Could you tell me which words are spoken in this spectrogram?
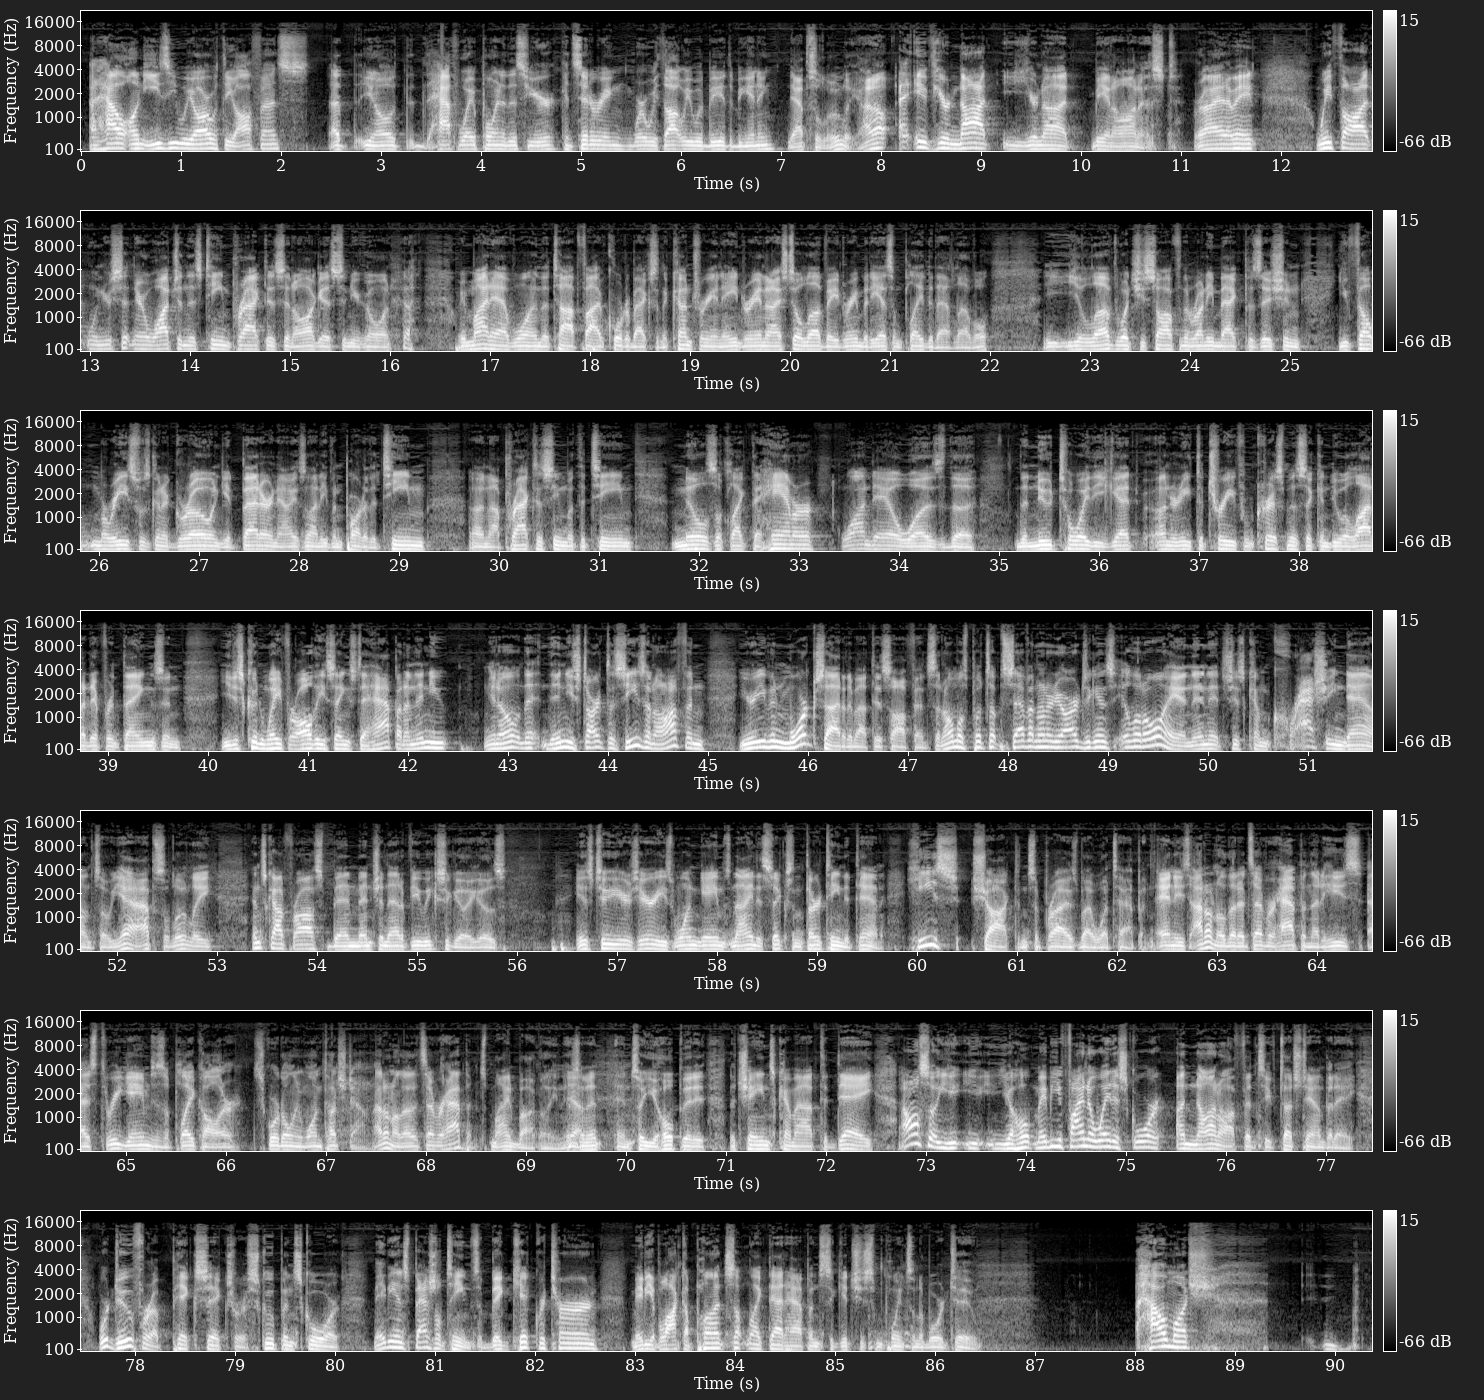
at how uneasy we are with the offense? At you know the halfway point of this year, considering where we thought we would be at the beginning. Absolutely. I don't. If you're not, you're not being honest, right? I mean, we thought when you're sitting there watching this team practice in August and you're going, we might have one of the top five quarterbacks in the country in Adrian, and I still love Adrian, but he hasn't played to that level. You loved what you saw from the running back position. You felt Maurice was going to grow and get better. Now he's not even part of the team, uh, not practicing with the team. Mills looked like the hammer. Wan'Dale was the the new toy that you get underneath the tree from Christmas that can do a lot of different things, and you just couldn't wait for all these things to happen. And then you, you know, th- then you start the season off, and you're even more excited about this offense that almost puts up 700 yards against Illinois, and then it's just come crashing down. So yeah, absolutely. And Scott Frost, Ben mentioned that a few weeks ago. He goes his two years here, he's won games nine to six and thirteen to ten. He's shocked and surprised by what's happened. And he's I don't know that it's ever happened that he's as three games as a play caller scored only one touchdown. I don't know that it's ever happened. It's mind boggling, isn't yeah. it? And so you hope that it, the chains come out today. Also, you, you you hope maybe you find a way to score a non offensive touchdown today. We're due for a pick six or a scoop and score. Maybe in special teams, a big kick return, maybe a block a punt, something like that happens to get you some points on the board too. How much?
